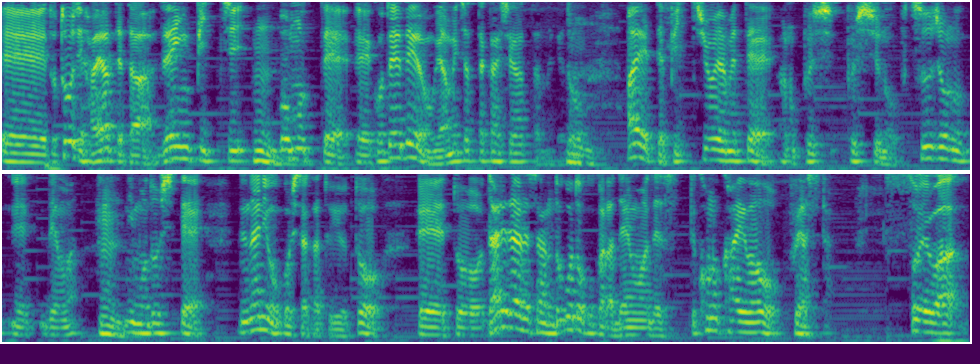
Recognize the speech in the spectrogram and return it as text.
えーと、当時流行ってた全員ピッチを持って、うん、えー、固定電話をやめちゃった会社があったんだけど、うん、あえてピッチをやめてあのプッシュプッシュの通常の、えー、電話に戻して、うん、で何を起こしたかというと,、えーと「誰々さんどこどこから電話です」ってこの会話を増やした。それは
